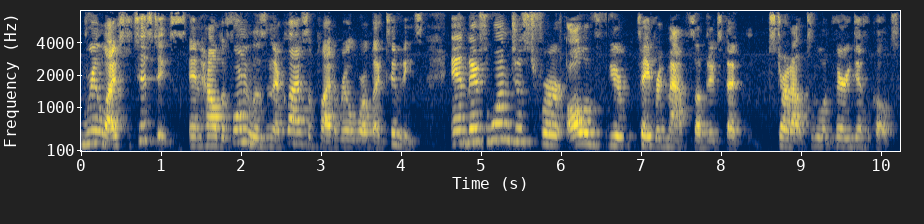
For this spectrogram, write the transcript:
real life statistics and how the formulas in their class apply to real world activities. And there's one just for all of your favorite math subjects that start out to look very difficult.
